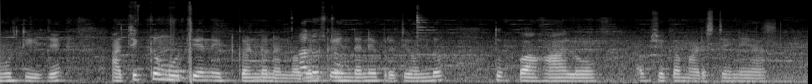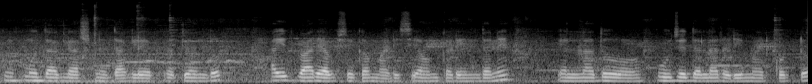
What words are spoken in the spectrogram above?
ಮೂರ್ತಿ ಇದೆ. ಆ ಚಿಕ್ಕ ಮೂರ್ತಿಯನ್ನು ಇಟ್ಕೊಂಡು ನನ್ನ ಮಗನ ಕೈಯಿಂದನೇ ಪ್ರತಿಯೊಂದು ತುಪ್ಪ, ಹಾಲು ಅಭಿಷೇಕ ಮಾಡಿಸ್ತೇನೆ. ಕುಂಕುಮದ್ದಾಗಲಿ ಅರ್ಶನದ್ದಾಗಲಿ ಪ್ರತಿಯೊಂದು ಐದು ಬಾರಿ ಅಭಿಷೇಕ ಮಾಡಿಸಿ ಅವನ ಕಡೆಯಿಂದನೇ ಎಲ್ಲದೂ ಪೂಜೆದೆಲ್ಲ ರೆಡಿ ಮಾಡಿಕೊಟ್ಟು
